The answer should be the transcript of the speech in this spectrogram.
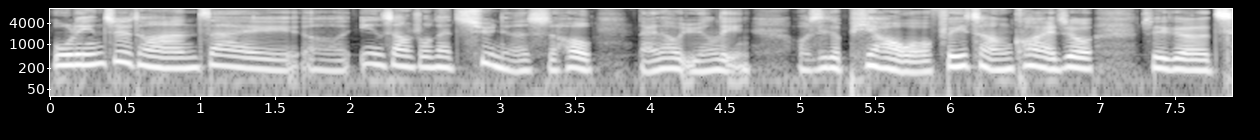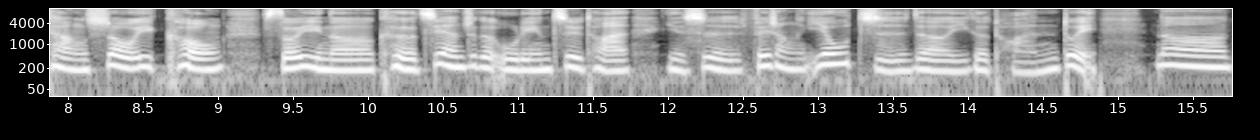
武林剧团在呃印像中在去年的时候来到云林，哦这个票哦非常快就这个抢售一空，所以呢可见这个武林剧团也是非常优质的一个团队，那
